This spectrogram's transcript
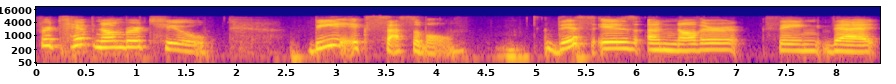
For tip number two, be accessible. This is another thing that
